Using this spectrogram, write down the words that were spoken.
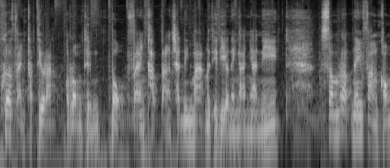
เพื่อแฟนคลับที่รักรวมถึงตกแฟนคลับต่างชาติได้มากเลยทีเดียวในงานงานนี้สำหรับในฝั่งของ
